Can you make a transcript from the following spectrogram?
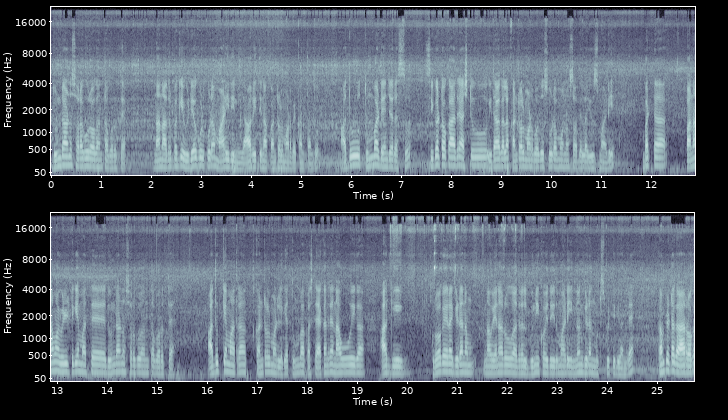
ದುಂಡಾಣು ಸೊರಗು ರೋಗ ಅಂತ ಬರುತ್ತೆ. ನಾನು ಅದ್ರ ಬಗ್ಗೆ ವಿಡಿಯೋಗಳು ಕೂಡ ಮಾಡಿದ್ದೀನಿ, ಯಾವ ರೀತಿ ನಾವು ಕಂಟ್ರೋಲ್ ಮಾಡಬೇಕಂತಂದು. ಅದು ತುಂಬ ಡೇಂಜರಸ್ಸು ಸಿಗಟೋಕ ಆದರೆ ಅಷ್ಟು ಇದಾಗಲ್ಲ ಕಂಟ್ರೋಲ್ ಮಾಡ್ಬೋದು, ಸೂಡೋಮೋನೋಸ್ ಅದೆಲ್ಲ ಯೂಸ್ ಮಾಡಿ. ಬಟ್ ಪನಾಮ ವಿಲ್ಟ್ಗೆ ಮತ್ತು ದುಂಡಾಣು ಸೊರಗು ಅಂತ ಬರುತ್ತೆ. ಅದಕ್ಕೆ ಮಾತ್ರ ಕಂಟ್ರೋಲ್ ಮಾಡಲಿಕ್ಕೆ ತುಂಬ ಕಷ್ಟ. ಯಾಕಂದರೆ ನಾವು ಈಗ ಆಗಿ ರೋಗ ಇರೋ ಗಿಡ ನಮ್ಮ ನಾವು ಏನಾದ್ರು ಅದರಲ್ಲಿ ಗುಣಿ ಕೊಯ್ದು ಇದು ಮಾಡಿ ಇನ್ನೊಂದು ಗಿಡನ ಮುಟ್ಸ್ಬಿಟ್ಟಿದೀವಿ ಅಂದರೆ ಕಂಪ್ಲೀಟಾಗಿ ಆ ರೋಗ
